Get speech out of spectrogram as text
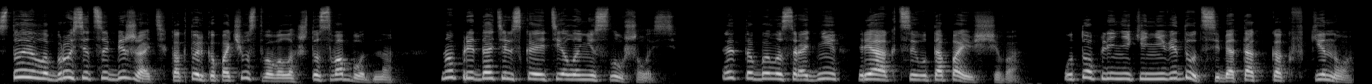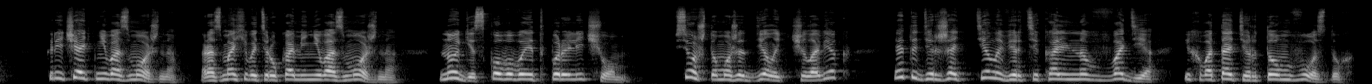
стоило броситься бежать, как только почувствовала, что свободна. Но предательское тело не слушалось. Это было сродни реакции утопающего. Утопленники не ведут себя так, как в кино. Кричать невозможно, размахивать руками невозможно, ноги сковывает параличом. Все, что может делать человек, это держать тело вертикально в воде – и хватать ртом воздух,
